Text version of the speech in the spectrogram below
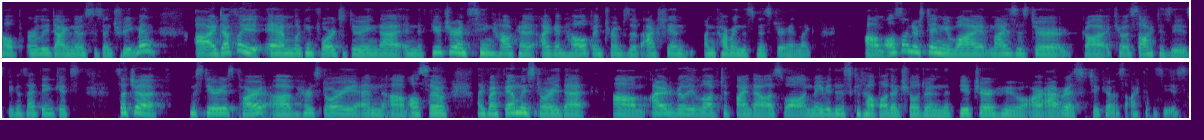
help early diagnosis and treatment. I definitely am looking forward to doing that in the future and seeing how can I can help in terms of actually un- uncovering this mystery and like um, also understanding why my sister got Kawasaki disease because I think it's such a mysterious part of her story and um, also like my family story that um, I would really love to find out as well. And maybe this could help other children in the future who are at risk to Kawasaki disease.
